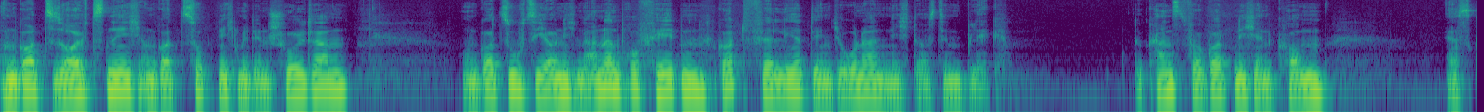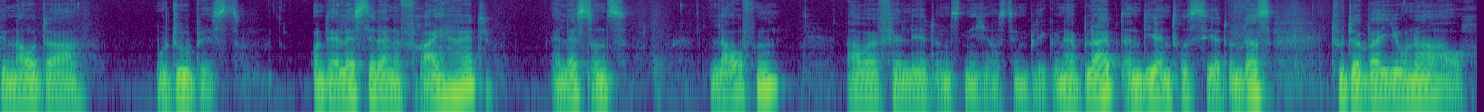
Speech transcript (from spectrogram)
Und Gott seufzt nicht und Gott zuckt nicht mit den Schultern und Gott sucht sich auch nicht einen anderen Propheten. Gott verliert den Jona nicht aus dem Blick. Du kannst vor Gott nicht entkommen. Er ist genau da, wo du bist. Und er lässt dir deine Freiheit. Er lässt uns laufen aber er verliert uns nicht aus dem Blick. Und er bleibt an dir interessiert. Und das tut er bei Jona auch.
